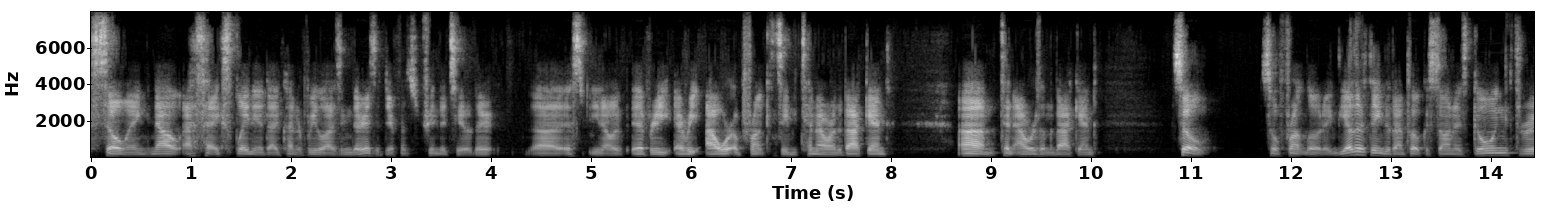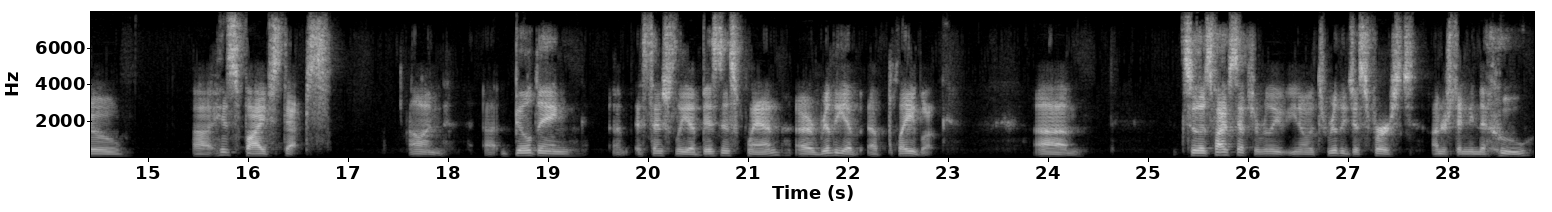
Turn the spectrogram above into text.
sowing. Now, as I explain it, I'm kind of realizing there is a difference between the two. There, uh, you know, every every hour up front can save you 10 hour on the back end, um, 10 hours on the back end. So, so front loading. The other thing that I'm focused on is going through uh, his five steps on uh, building um, essentially a business plan, or really a, a playbook. Um, so those five steps are really, you know, it's really just first understanding the who,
